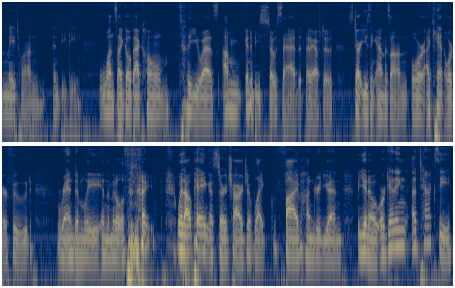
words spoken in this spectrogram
Meituan, and Didi. Once I go back home to the U.S., I'm gonna be so sad that I have to start using Amazon or I can't order food randomly in the middle of the night without paying a surcharge of like 500 yuan, you know, or getting a taxi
